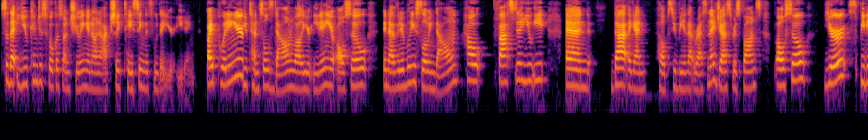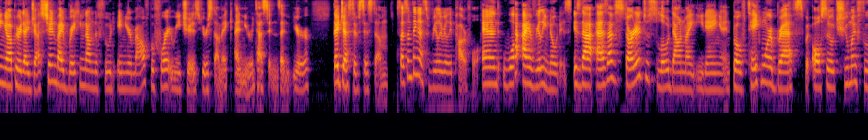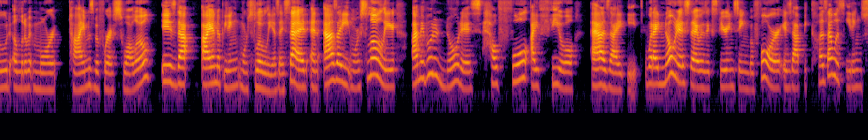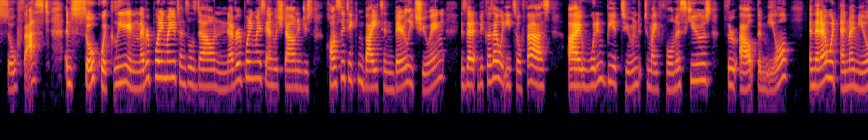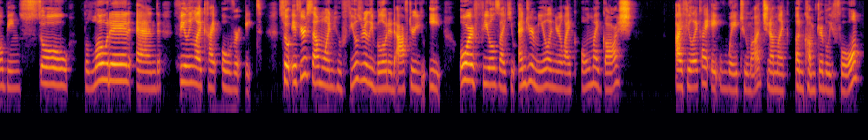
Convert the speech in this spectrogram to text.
so that you can just focus on chewing and on actually tasting the food that you're eating. By putting your utensils down while you're eating, you're also inevitably slowing down how fast you eat. And that, again, helps you be in that rest and digest response. Also, you're speeding up your digestion by breaking down the food in your mouth before it reaches your stomach and your intestines and your digestive system. So that's something that's really, really powerful. And what I have really noticed is that as I've started to slow down my eating and both take more breaths, but also chew my food a little bit more times before I swallow, is that I end up eating more slowly, as I said. And as I eat more slowly, I'm able to notice how full I feel as I eat. What I noticed that I was experiencing before is that because I was eating so fast and so quickly and never putting my utensils down, never putting my sandwich down, and just constantly taking bites and barely chewing, is that because I would eat so fast, I wouldn't be attuned to my fullness cues throughout the meal. And then I would end my meal being so bloated and feeling like I overate. So if you're someone who feels really bloated after you eat, or feels like you end your meal and you're like, oh my gosh, I feel like I ate way too much and I'm like uncomfortably full,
